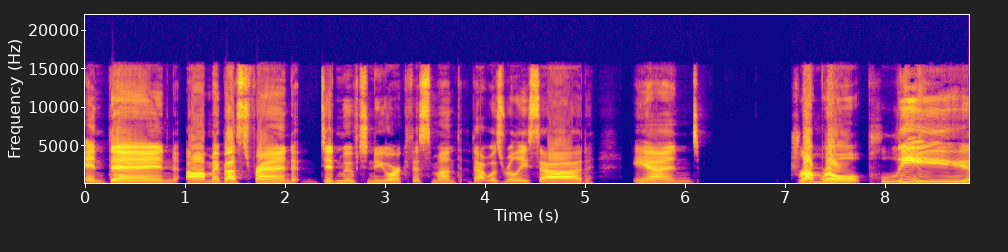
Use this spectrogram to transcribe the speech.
And then uh, my best friend did move to New York this month. That was really sad. And drum roll, please.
